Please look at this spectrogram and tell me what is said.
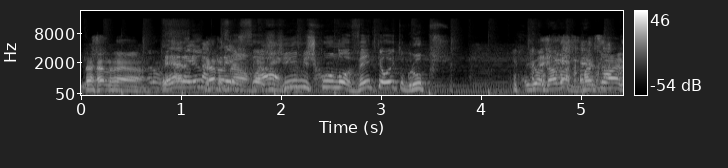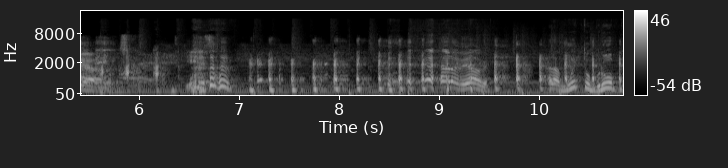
não, não. Era Não, não, não. Times com 98 grupos. Ele jogava Mas olha, Era mesmo. Era muito grupo.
